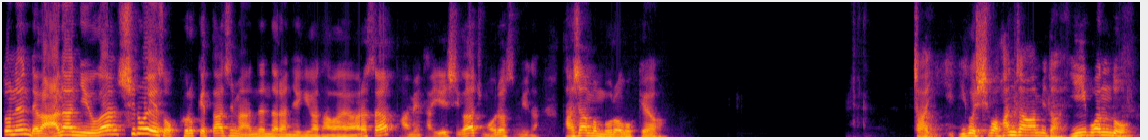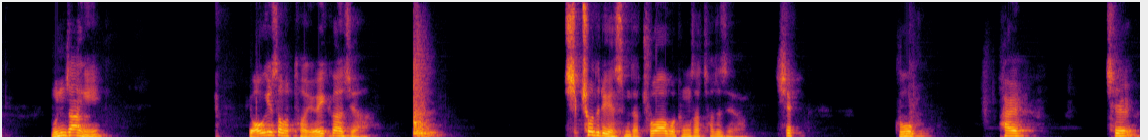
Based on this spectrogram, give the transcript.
또는 내가 안 한 이유가 싫어해서 그렇게 따지면 안 된다는 얘기가 나와요. 알았어요? 다음에 다 예시가 좀 어렵습니다. 다시 한번 물어볼게요. 자, 이- 이거 시바 환장합니다. 2번도 문장이 여기서부터 여기까지야. 10초 드리겠습니다. 주어하고 동사 찾으세요. 10, 9, 8, 7,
